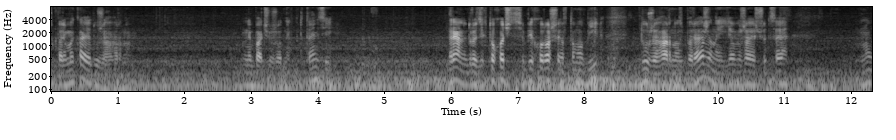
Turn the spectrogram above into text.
Ну, перемикає дуже гарно. Не бачу жодних претензій. Реально, друзі, хто хоче собі хороший автомобіль, дуже гарно збережений. Я вважаю, що це ну,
